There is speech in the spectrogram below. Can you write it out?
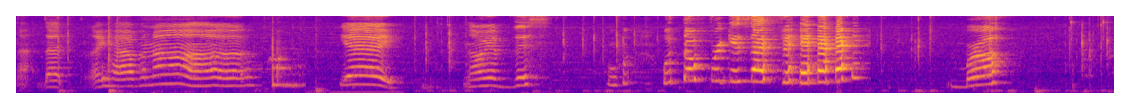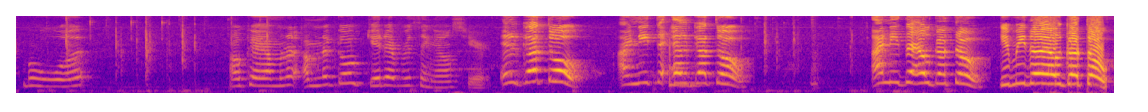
that, that I have enough. Yay! Now I have this. what the frick is that fan? Bruh. But what? Okay, I'm gonna I'm gonna go get everything else here. El gato! I need the el gato! I need the el gato! Give me the el gato!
